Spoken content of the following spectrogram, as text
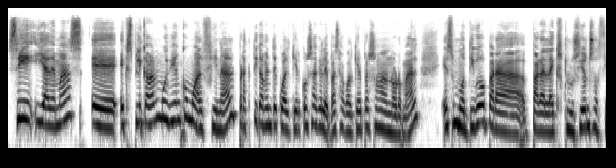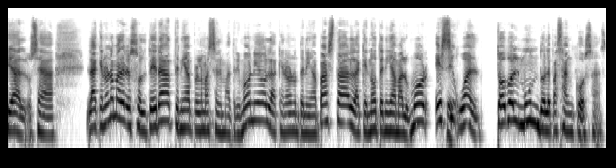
Sí, y además eh, explicaban muy bien cómo al final prácticamente cualquier cosa que le pasa a cualquier persona normal es motivo para, para la exclusión social. O sea, la que no era madre soltera tenía problemas en el matrimonio, la que no no tenía pasta, la que no tenía mal humor, es igual todo el mundo le pasan cosas.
